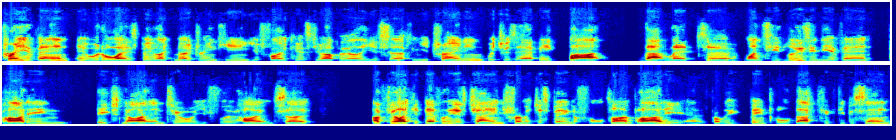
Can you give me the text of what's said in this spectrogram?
pre-event, it would always be like no drinking, you're focused, you're up early, you're surfing, you're training, which was epic. But that led to once you lose in the event, partying each night until you flew home. So I feel like it definitely has changed from it just being a full time party and it's probably been pulled back 50%.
